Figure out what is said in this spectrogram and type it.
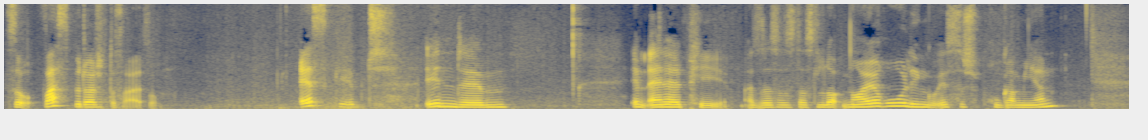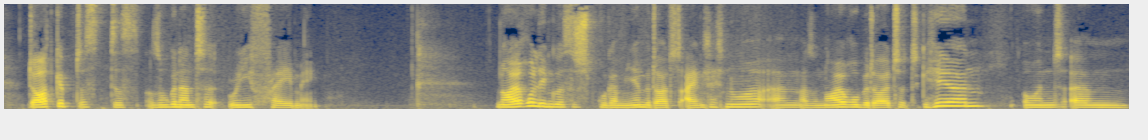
So, was bedeutet das also? Es gibt in dem im NLP, also das ist das neurolinguistische Programmieren. Dort gibt es das sogenannte Reframing. Neurolinguistisches Programmieren bedeutet eigentlich nur, ähm, also Neuro bedeutet Gehirn und ähm,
